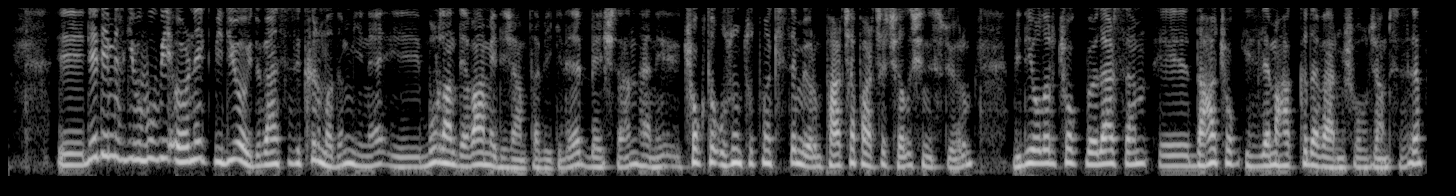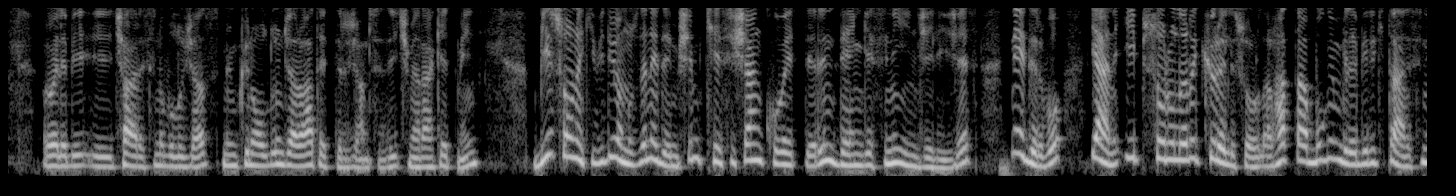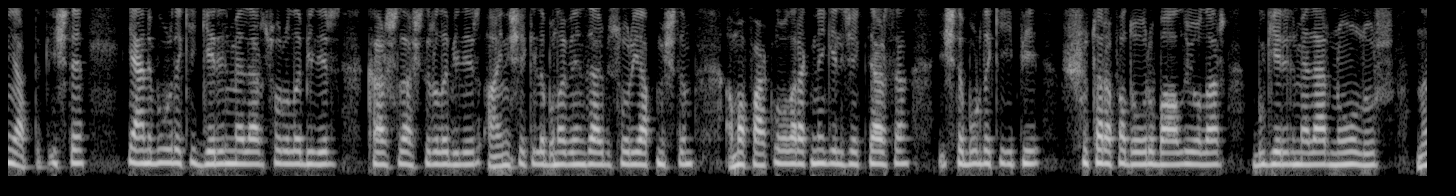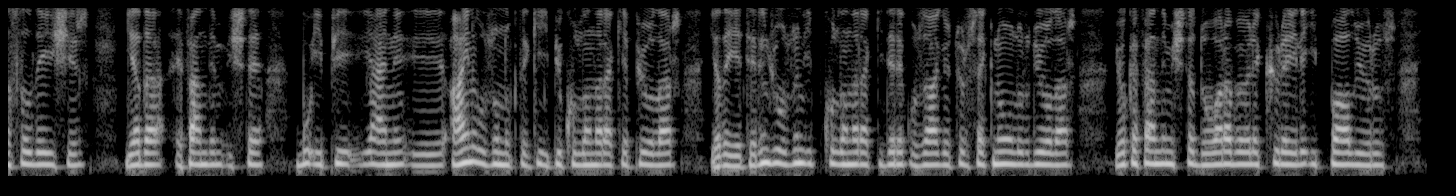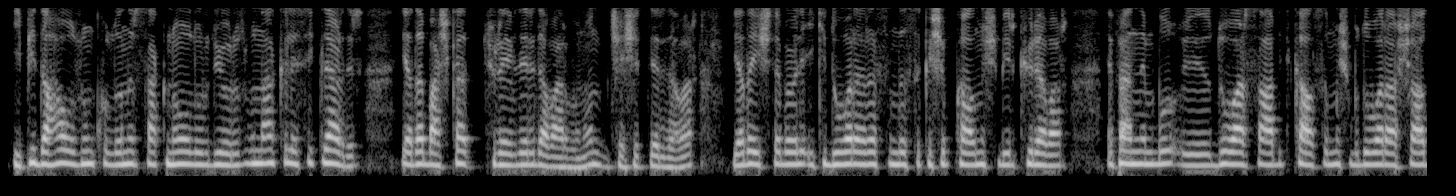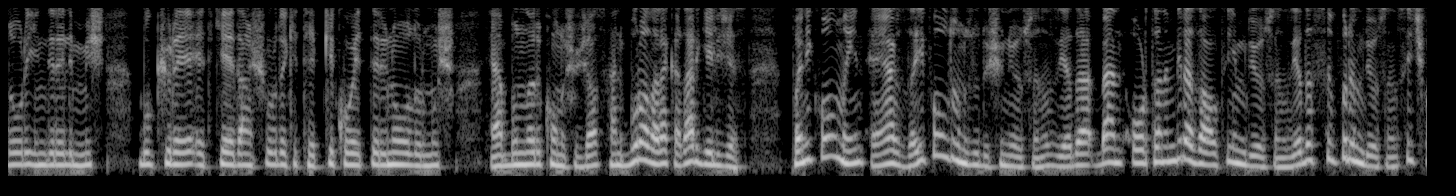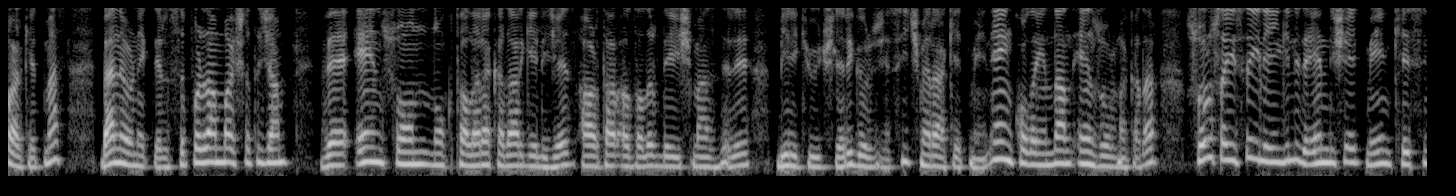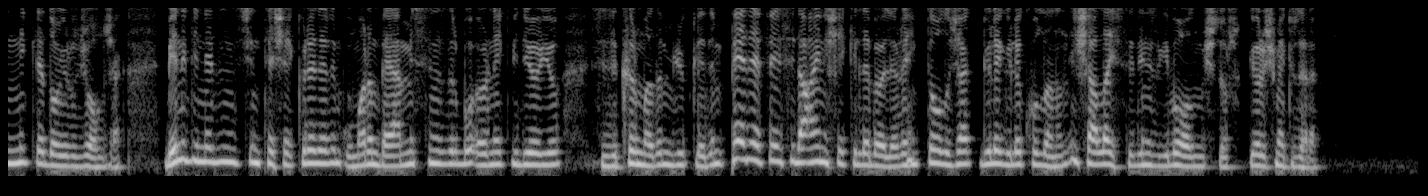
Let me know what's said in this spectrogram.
e, dediğimiz gibi bu bir örnek videoydu. Ben sizi kırmadım yine. E, buradan devam edeceğim tabii ki de 5'ten. Hani çok da uzun tutmak istemiyorum. Parça parça çalışın istiyorum. Videoları çok bölersem e, daha çok izleme hakkı da vermiş olacağım size. Öyle bir çaresini bulacağız. Mümkün olduğunca rahat ettireceğim sizi. Hiç merak etmeyin. Bir sonraki videomuzda ne demişim? Kesişen kuvvetlerin dengesini inceleyeceğiz. Nedir bu? Yani ip soruları, küreli sorular. Hatta bugün bile bir iki tanesini yaptık. İşte yani buradaki gerilmeler sorulabilir, karşılaştırılabilir. Aynı şekilde buna benzer bir soru yapmıştım. Ama farklı olarak ne gelecek dersen işte buradaki ipi şu tarafa doğru bağlıyorlar. Bu gerilmeler ne olur? Nasıl değişir? Ya da efendim işte bu ipi yani e, aynı uzunluktaki ipi kullanarak yapıyorlar ya da yeterince uzun ip kullanarak giderek uzağa götürsek ne olur diyorlar. Yok efendim işte duvara böyle küreyle ip bağlıyoruz. İpi daha uzun kullanırsak ne olur diyoruz. Bunlar klasiklerdir. Ya da başka türevleri de var bunun, çeşitleri de var. Ya da işte böyle iki duvar arasında sıkışıp kalmış bir küre var. Efendim bu e, duvar sabit kalsınmış, bu duvar aşağı doğru indirelimmiş. Bu küreye etki eden şuradaki tepki kuvvetleri ne olurmuş? Yani bunları konuşacağız. Hani buralara kadar geleceğiz. Panik olmayın. Eğer zayıf olduğunuzu düşünüyorsanız ya da ben ortanın biraz altıyım diyorsanız ya da sıfırım diyorsanız hiç fark etmez. Ben örnekleri sıfırdan başlatacağım ve en son noktalara kadar geleceğiz. Artar azalır değişmezleri 1 2 3'leri göreceğiz. Hiç merak etmeyin. En kolayından en zoruna kadar. Soru sayısı ile ilgili de endişe etmeyin. Kesinlikle doyurucu olacak. Beni dinlediğiniz için teşekkür ederim. Umarım beğenmişsinizdir bu örnek videoyu. Sizi kırmadım, yükledim. PDF'si de aynı şekilde böyle renkli olacak. Güle güle kullanın. İnşallah istediğiniz gibi olmuştur. Görüşmek üzere.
